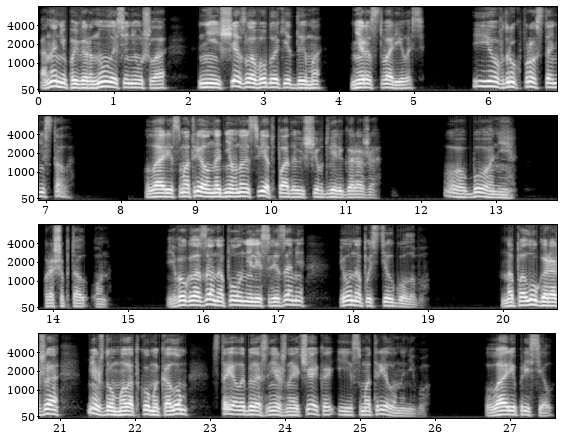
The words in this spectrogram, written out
Она не повернулась и не ушла, не исчезла в облаке дыма, не растворилась. Ее вдруг просто не стало. Ларри смотрел на дневной свет, падающий в дверь гаража. «О, Бонни!» — прошептал он. Его глаза наполнились слезами, и он опустил голову. На полу гаража между молотком и колом стояла белоснежная чайка и смотрела на него. Ларри присел.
